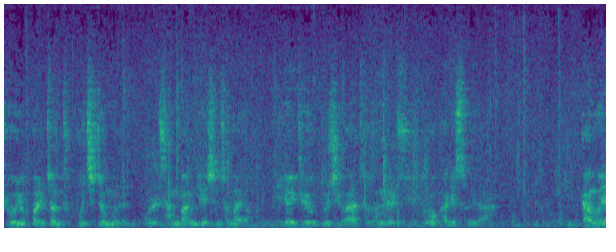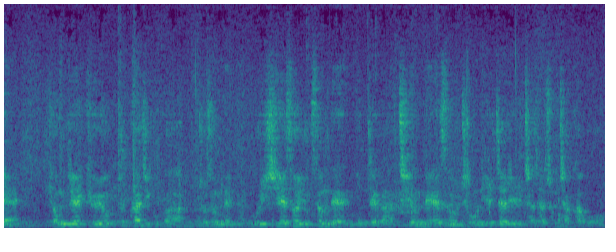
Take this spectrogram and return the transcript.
교육발전 특구 지정을 올 상반기에 신청하여 미래 교육도시가 조성될 수 있도록 하겠습니다. 향후에 경제 교육 특화지구가 조성되면 우리 시에서 육성된 인재가 지역 내에서 좋은 일자리를 찾아 정착하고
